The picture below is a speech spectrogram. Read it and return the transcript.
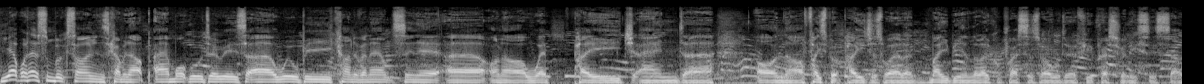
Yeah, we'll have some book signings coming up, and what we'll do is uh, we'll be kind of announcing it uh, on our web page and uh, on our Facebook page as well, and maybe in the local press as well. We'll do a few press releases. So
